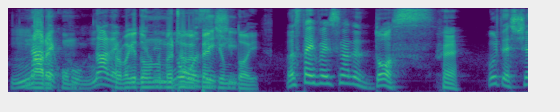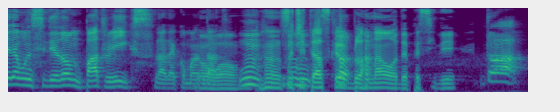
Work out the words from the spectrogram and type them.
N-are cum, n-are Carmageddon cum. nu E mergea pe 90 Pentium și- 2. Ăsta e versiunea de DOS. Heh. Uite, își cere un CD-ROM 4X la Oh, recomandat. wow. Mm. să citească Blanao de pe CD. Da!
